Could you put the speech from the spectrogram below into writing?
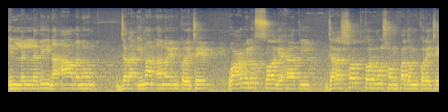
ইল্লাল্লাযীনা আমানু যারা ঈমান আনয়ন করেছে ওয়া আমিলুস সালিহাতি, যারা সৎকর্ম সম্পাদন করেছে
